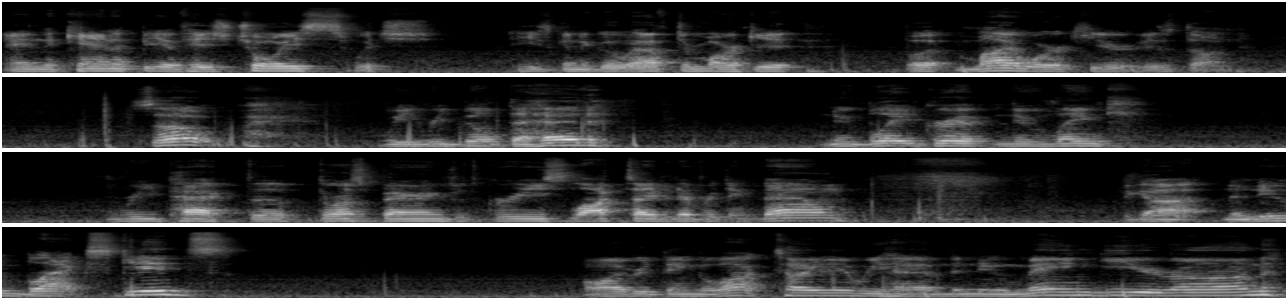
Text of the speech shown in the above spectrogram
and the canopy of his choice, which he's to go aftermarket, but my work here is done. So, we rebuilt the head, new blade grip, new link, repacked the thrust bearings with grease, Loctited everything down. We got the new black skids all everything Loctited. We have the new main gear on,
